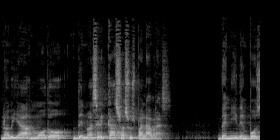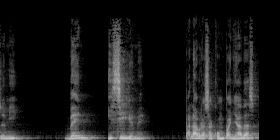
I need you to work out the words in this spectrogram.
No había modo de no hacer caso a sus palabras. Venid en pos de mí, ven y sígueme. Palabras acompañadas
